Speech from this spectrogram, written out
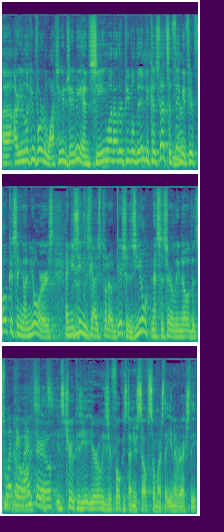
Uh, are you looking forward to watching it, Jamie, and seeing what other people did? Because that's the thing. If you're focusing on yours and you see these guys put out dishes, you don't necessarily know that some What they went it's, through. It's, it's true because you, you're always you're focused on yourself so much that you never actually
